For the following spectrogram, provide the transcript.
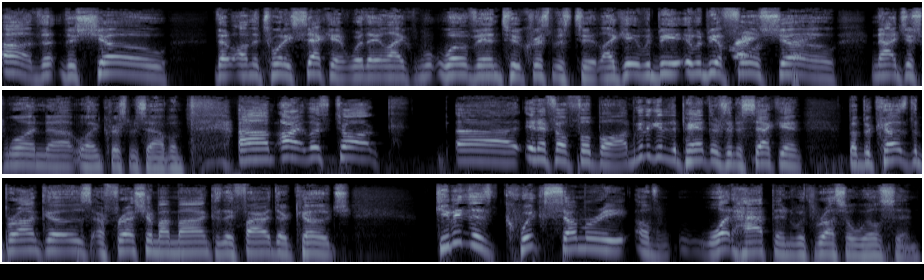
oh the the show that on the 22nd where they like wove into Christmas too. Like it would be it would be a full right, show, right. not just one uh, one Christmas album. Um, all right, let's talk uh, NFL football. I'm going to get to the Panthers in a second, but because the Broncos are fresh on my mind because they fired their coach, give me the quick summary of what happened with Russell Wilson.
